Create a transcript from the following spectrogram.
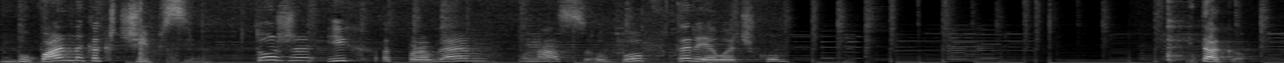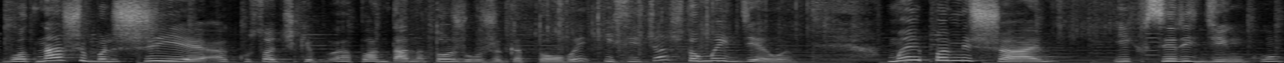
буквально как чипсы. Тоже их отправляем у нас в тарелочку. Итак, вот наши большие кусочки э, плантана тоже уже готовы. И сейчас что мы делаем? Мы помешаем их в серединку,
